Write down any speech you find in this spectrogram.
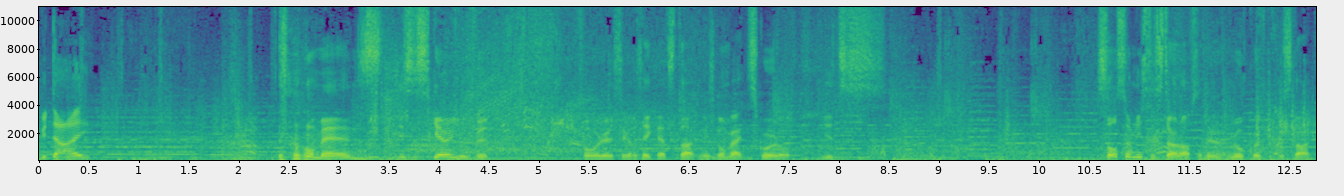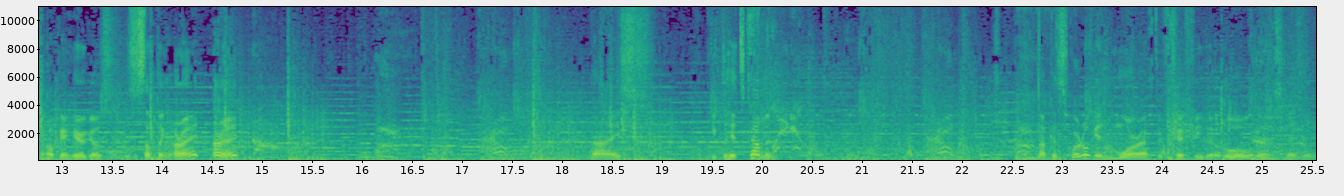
Ooh. You die! oh man, this is scaring you a bit. Forward air, so gonna take that stock and he's going back to Squirtle. It's... Soulsur needs to start off something real quick with the stock. Okay, here it goes. This is something. Alright, alright. Nice. Keep the hits coming. Now, can Squirtle get more after 50, though? Oh, nice, nice. nice.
